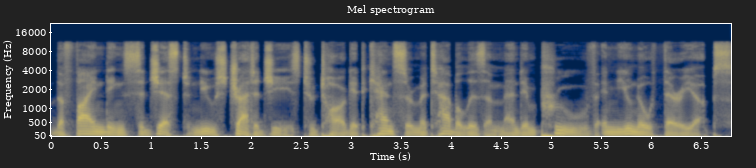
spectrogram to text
The findings suggest new strategies to target cancer metabolism and improve immunotherapy.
